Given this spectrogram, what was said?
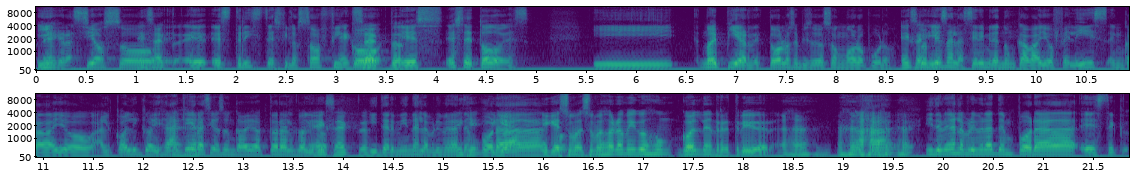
y- es gracioso, Exacto, eh, eh. es, triste, es filosófico, Exacto. es, es de todo, es y no hay pierde, todos los episodios son oro puro. Exa- Tú y- empiezas la serie mirando un caballo feliz, un caballo alcohólico y dices, ah, qué gracioso, un caballo actor alcohólico. Exacto. Y terminas la primera Y que- y que- temporada Y que, su, su mejor amigo es un Golden Retriever. Ajá. Ajá. Y terminas la primera temporada este, cu-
